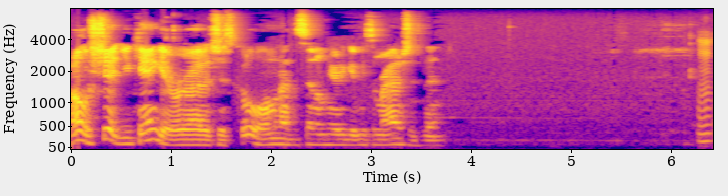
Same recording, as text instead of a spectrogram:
Oh shit, you can get radishes. Cool. I'm gonna have to send them here to get me some radishes then. Mm.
